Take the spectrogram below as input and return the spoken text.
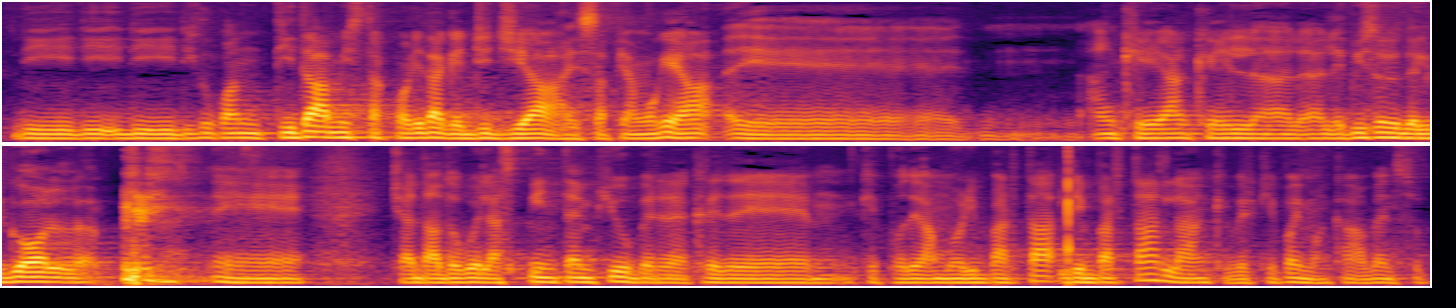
di, di, di, quantità mista a qualità che Gigi ha e sappiamo che ha. E anche, anche l'episodio del gol ci ha dato quella spinta in più per credere che potevamo ribartarla, anche perché poi mancava penso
